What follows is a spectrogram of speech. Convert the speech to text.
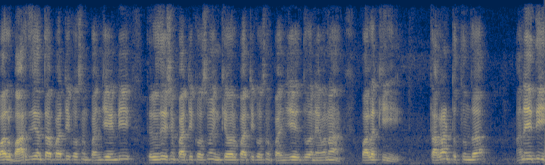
వాళ్ళు భారతీయ జనతా పార్టీ కోసం పనిచేయండి తెలుగుదేశం పార్టీ కోసం ఇంకెవరి పార్టీ కోసం పనిచేయద్దు అని ఏమైనా వాళ్ళకి తలంటుతుందా? అనేది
